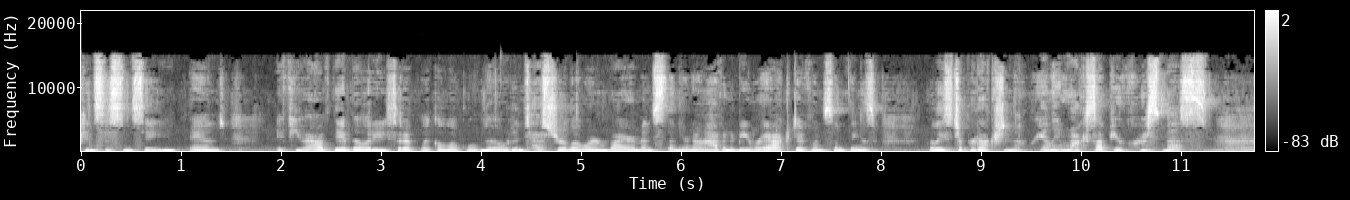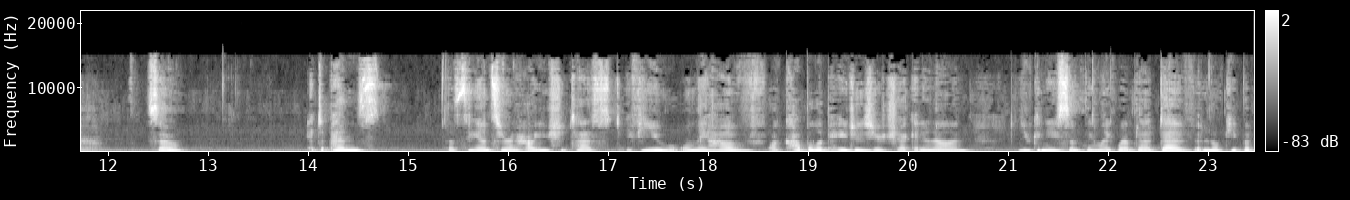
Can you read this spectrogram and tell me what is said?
consistency. And if you have the ability to set up like a local node and test your lower environments, then you're not having to be reactive when something's released to production that really mucks up your Christmas. So, it depends. That's the answer on how you should test. If you only have a couple of pages you're checking in on, you can use something like web.dev and it'll keep a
